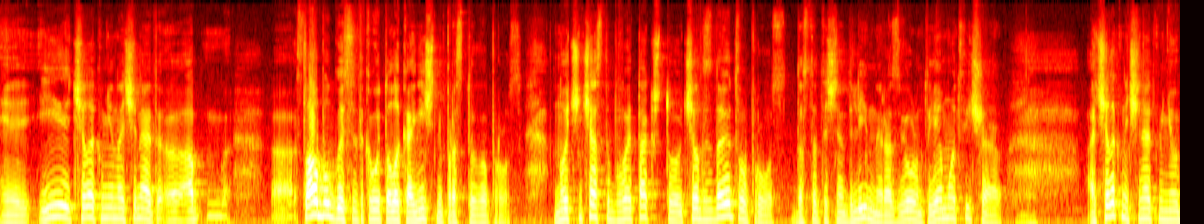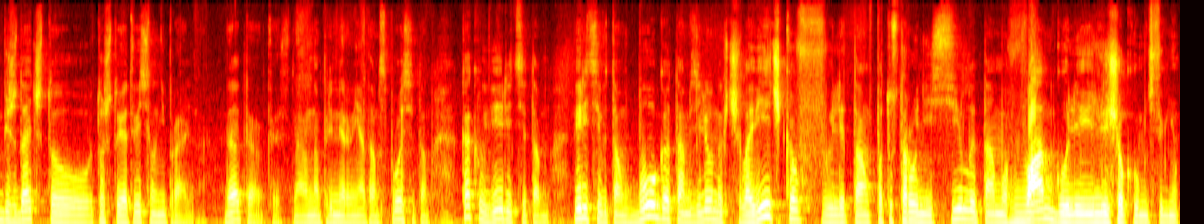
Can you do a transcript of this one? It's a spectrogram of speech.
Э, и человек мне начинает э, Слава богу, если это какой-то лаконичный, простой вопрос. Но очень часто бывает так, что человек задает вопрос, достаточно длинный, развернутый, я ему отвечаю. А человек начинает меня убеждать, что то, что я ответил, неправильно. Да, то, то есть, например, меня там спросят, там, как вы верите, там, верите вы там, в Бога, там, зеленых человечков, или там, в потусторонние силы, там, в Вангу или, или еще какую-нибудь фигню.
